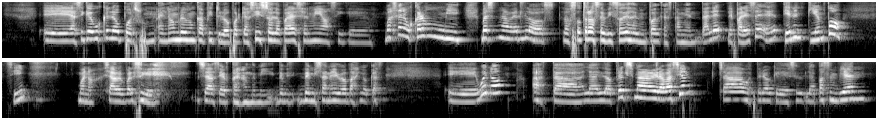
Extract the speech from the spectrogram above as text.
Eh, así que búsquenlo por el nombre de un capítulo, porque así solo aparece el mío. Así que vayan a buscar mi. Vayan a ver los, los otros episodios de mi podcast también. Dale, ¿les parece? Eh? ¿Tienen tiempo? ¿Sí? Bueno, ya me parece que ya acertaron de, mi, de, mis anécdotas locas. Eh, bueno, hasta la, la próxima grabación. Chao, espero que la pasen bien.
